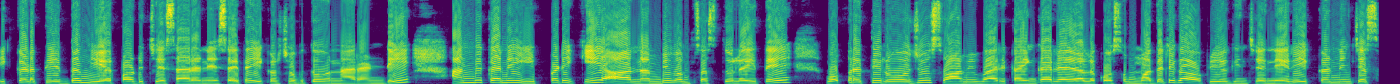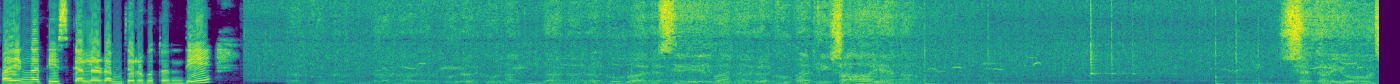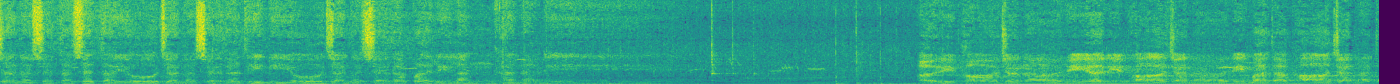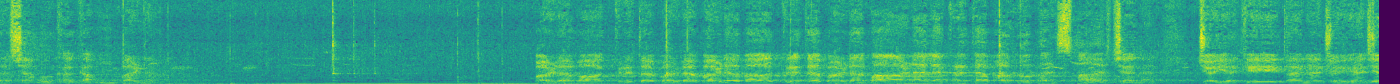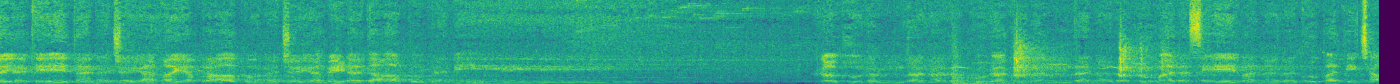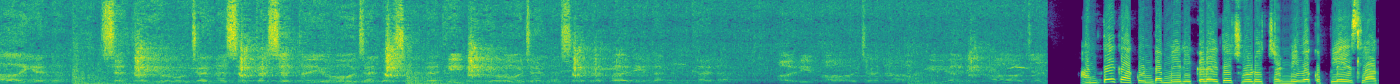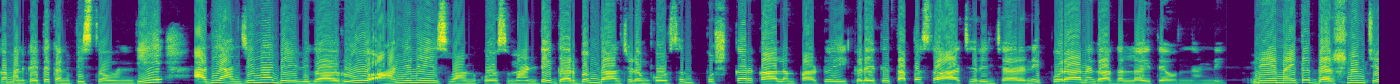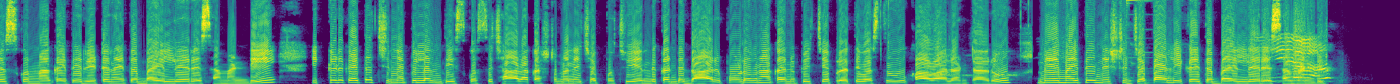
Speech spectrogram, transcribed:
ఇక్కడ తీర్థం ఏర్పాటు చేశారనేసి అయితే ఇక్కడ చెబుతూ ఉన్నారండి అందుకనే ఇప్పటికీ ఆ నంబి వంశస్థులైతే ప్రతిరోజు స్వామి వారి కైంకర్యాల కోసం మొదటిగా ఉపయోగించే నీరు ఇక్కడి నుంచే స్వయంగా తీసుకెళ్ళడం జరుగుతుంది. శతయోజన శత శతయోజన శరధి నియోజన శర పరిలంఘనమే हरिभाजन हरि हरिभाजन हरिमदभाजन दशमुख कम्पण बडवाकृत बड बडवाकृत बडबाणलकृत बहुभस्मार्चन। जय केतन जय जय केतन जय हय प्रापुन जय मिडदापुगने रघुनन्दन रघु रघुनन्दन रघुवर सेवन रघुपति चायन शतयोजन शत शतयोजन शरधि नियोजन शर परिलङ्घन हरिभाजन हरि हरिभाजन అంతేకాకుండా మీరు ఇక్కడైతే చూడొచ్చండి ఒక ప్లేస్ లాగా మనకైతే కనిపిస్తూ ఉంది. అది అంజనాదేవి గారు ఆంజనేయ స్వామి కోసం అంటే గర్భం దాల్చడం కోసం పుష్కర కాలం పాటు ఇక్కడైతే తపస్సు ఆచరించారని పురాణ గాథల్లో అయితే ఉందండి. మేమైతే దర్శనం చేసుకున్నాకైతే రిటర్న్ అయితే బయలుదేరేసామండి. ఇక్కడికైతే చిన్నపిల్లల్ని తీసుకొస్తే చాలా కష్టమనే చెప్పొచ్చు. ఎందుకంటే దారి పొడవునా కనిపించే ప్రతి వస్తువు కావాలంటారు. మేమైతే నెక్స్ట్ జపాలీకి అయితే బయలుదేరేసామండి.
